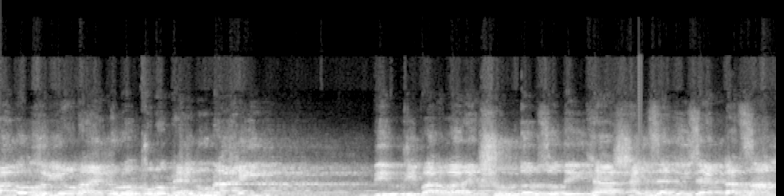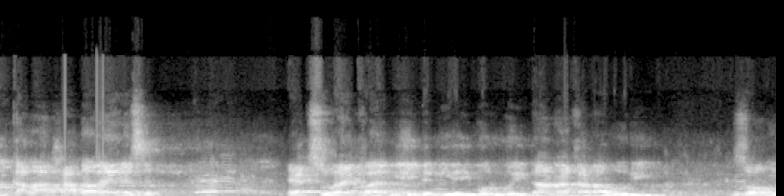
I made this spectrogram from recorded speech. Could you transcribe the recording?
পাগল হইও না, এগুলোর কোনো ভ্যালু নাই। বিউটি পার্লারের সৌন্দর্য দেখা সাইজা গুইজা একটা জাম কালা সাদা হয়ে গেছে। এক সময় কয়, আমি এই নিয়েই মরমই ডানা কাটা ভরি। যখন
